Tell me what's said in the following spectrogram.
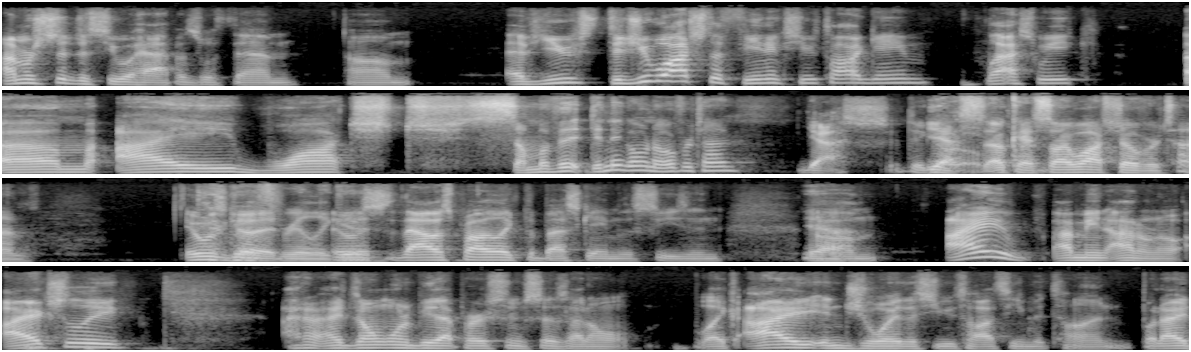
I'm interested to see what happens with them. Um, have you did you watch the Phoenix Utah game last week? Um, I watched some of it. Didn't it go in overtime? Yes. it did go Yes. Okay, so I watched overtime. It was They're both good. really It was that was probably like the best game of the season. Yeah. Um, I I mean I don't know. I actually I don't I don't want to be that person who says I don't Like I enjoy this Utah team a ton, but I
